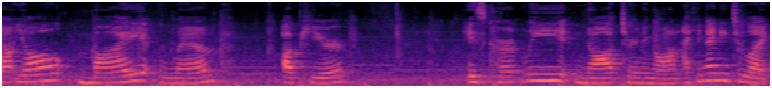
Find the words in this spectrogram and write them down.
Out, y'all. My lamp up here is currently not turning on. I think I need to like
